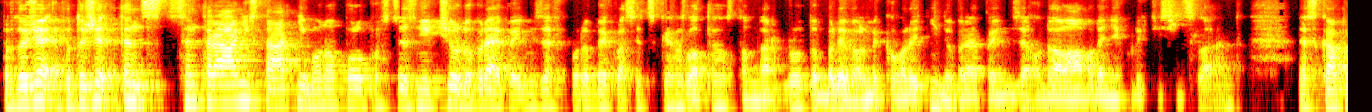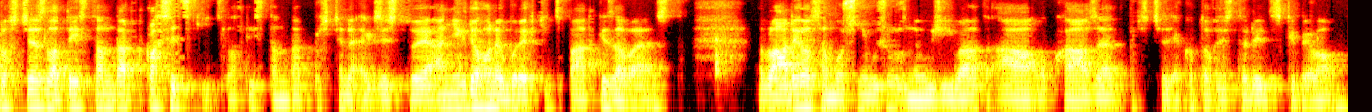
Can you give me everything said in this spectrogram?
Protože, protože ten centrální státní monopol prostě zničil dobré peníze v podobě klasického zlatého standardu. To byly velmi kvalitní dobré peníze, odalávaly několik tisíc let. Dneska prostě zlatý standard, klasický zlatý standard prostě neexistuje a nikdo ho nebude chtít zpátky zavést. Vlády ho samozřejmě můžou zneužívat a obcházet, prostě jako to historicky bylo.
